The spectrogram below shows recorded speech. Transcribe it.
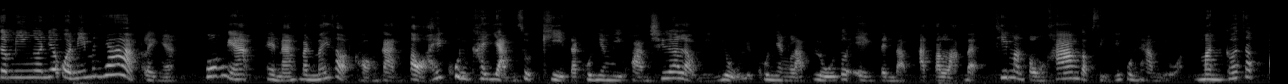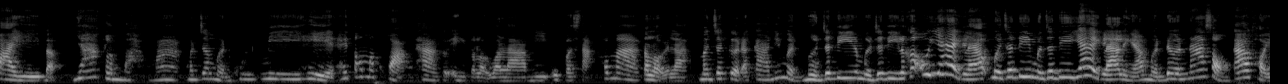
จะมีเงินเยอะกว่านี้มันยากอะไรเงี้ย พวกเนี้ยเห็นไหมมันไม่สอดคล้องกัน ต่อให้คุณขยันสุดขีด แต่คุณยังมีความเชื่อเหล่านี้อยู่ หรือคุณยังรับรู้ตัวเองเป็นแบบอัตลักษณ์แบบที่มันตรงข้ามกับสิ่งที่คุณทำอยู่มันก็จะไปแบบยากลำบากมาก มันจะเหมือนคุณมีเหตุให้ต้องมาขวางทางตัวเองตลอดเวลา มีอุปสรรคเข้ามาตลอดเวลา มันจะเกิดอาการที่เหมือนเหมือนจะดีเหมือนจะดีแล้วก็โอ้ยแย่อีกแล้ว เหมือนจะดีเหมือนจะดีแย่อีกแล้วอะไรเงี้ย เหมือนเดินหน้า2ก้าวถอย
